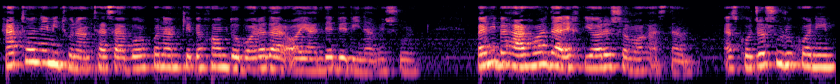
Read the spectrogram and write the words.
حتی نمی‌تونم تصور کنم که بخوام دوباره در آینده ببینمشون. ولی به هر حال در اختیار شما هستم. از کجا شروع کنیم؟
